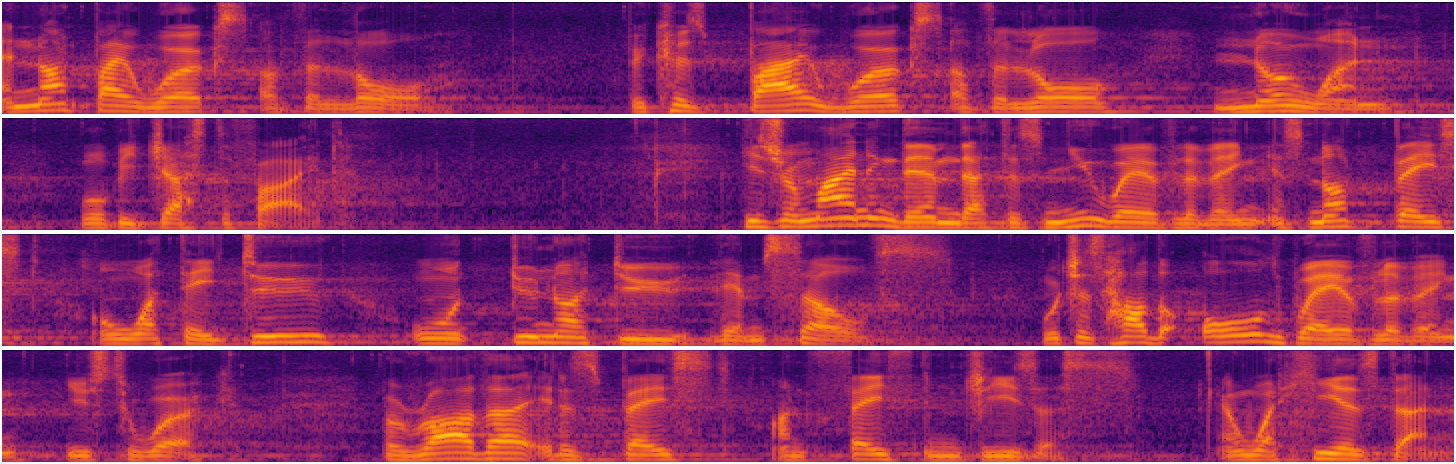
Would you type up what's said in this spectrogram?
and not by works of the law, because by works of the law no one will be justified. He's reminding them that this new way of living is not based on what they do or do not do themselves, which is how the old way of living used to work, but rather it is based on faith in Jesus and what he has done.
